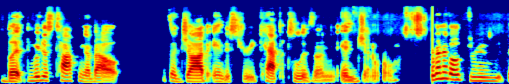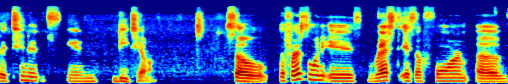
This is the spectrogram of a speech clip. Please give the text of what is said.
But we're just talking about the job industry, capitalism in general. We're going to go through the tenets in detail. So the first one is rest is a form of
